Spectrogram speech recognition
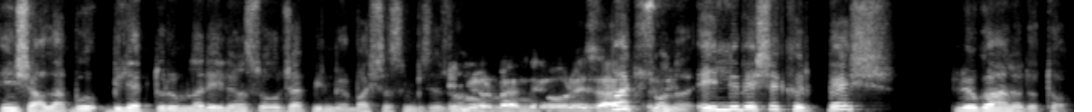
İnşallah bu bilet durumlarıyla nasıl olacak bilmiyorum. Başlasın bir sezon. Bilmiyorum ben de o rezalet Maç tabii. sonu 55'e 45 Lugano'da top.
